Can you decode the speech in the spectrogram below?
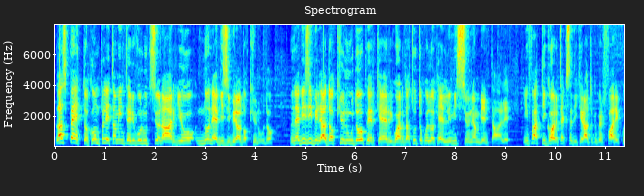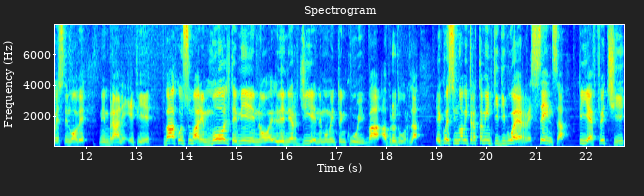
L'aspetto completamente rivoluzionario non è visibile ad occhio nudo. Non è visibile ad occhio nudo perché riguarda tutto quello che è l'emissione ambientale. Infatti Gore-Tex ha dichiarato che per fare queste nuove membrane EPE va a consumare molte meno energie nel momento in cui va a produrla e questi nuovi trattamenti DVR senza PFC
